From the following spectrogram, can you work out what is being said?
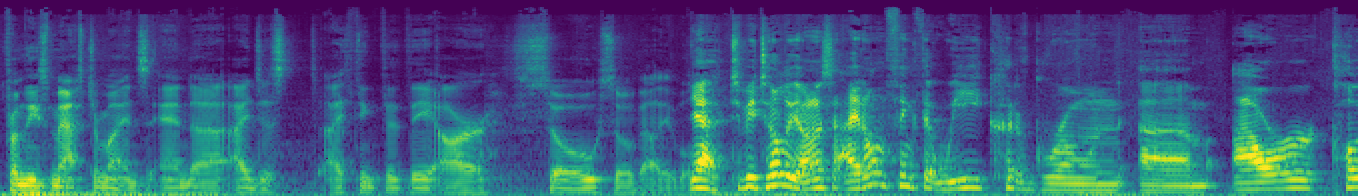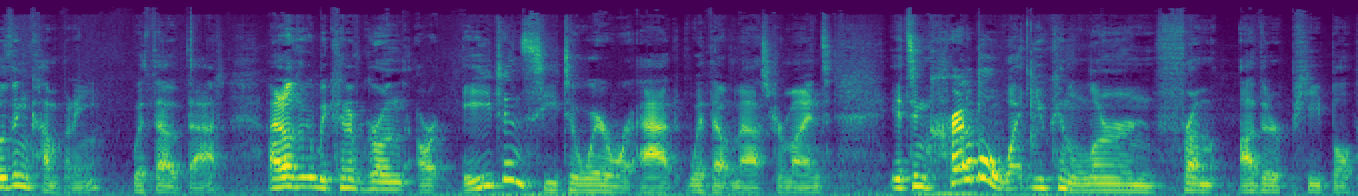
from these masterminds, and uh, I just I think that they are so so valuable. Yeah, to be totally honest, I don't think that we could have grown um, our clothing company without that. I don't think we could have grown our agency to where we're at without masterminds. It's incredible what you can learn from other people.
